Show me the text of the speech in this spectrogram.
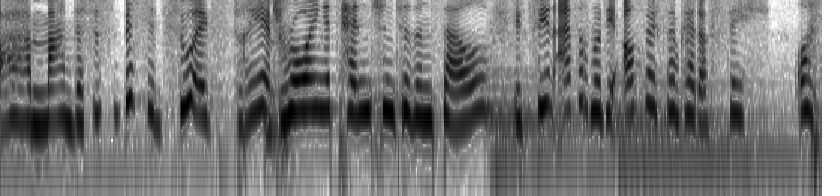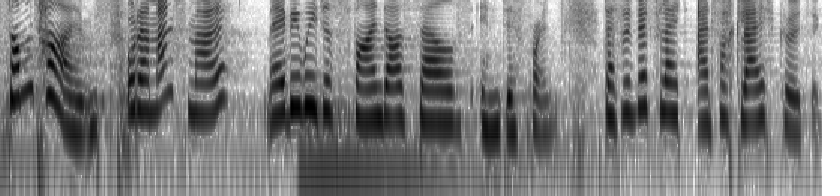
Oh Mann, das ist ein bisschen zu extrem. drawing attention to themselves. Sie ziehen einfach nur die Aufmerksamkeit auf sich. Or sometimes, Oder manchmal, maybe we just find ourselves indifferent. da sind wir vielleicht einfach gleichgültig.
